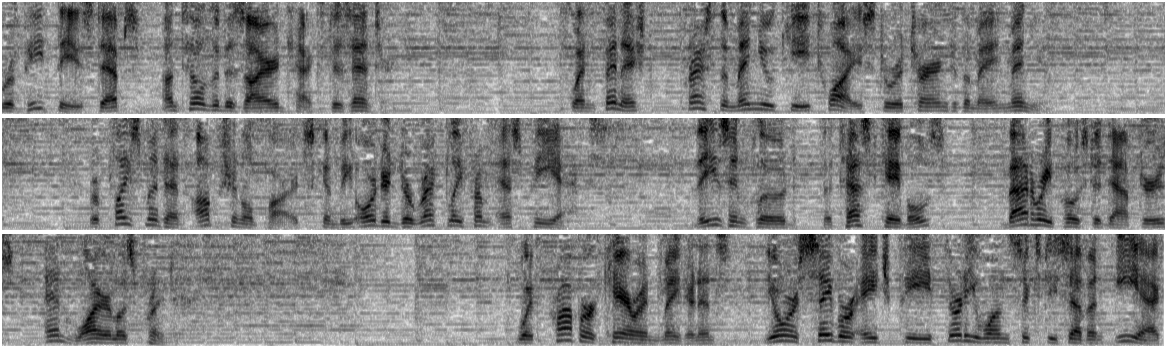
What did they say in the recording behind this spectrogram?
Repeat these steps until the desired text is entered. When finished, press the menu key twice to return to the main menu. Replacement and optional parts can be ordered directly from SPX. These include the test cables, battery post adapters, and wireless printer. With proper care and maintenance, your Sabre HP 3167EX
